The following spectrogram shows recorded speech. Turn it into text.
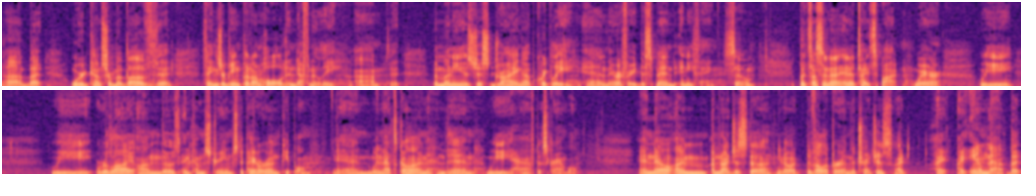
Uh, but word comes from above that things are being put on hold indefinitely. Um, that the money is just drying up quickly, and they're afraid to spend anything. So, puts us in a in a tight spot where we we rely on those income streams to pay our own people. And when that's gone, then we have to scramble. And now I'm I'm not just a you know a developer in the trenches. I I, I am that, but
